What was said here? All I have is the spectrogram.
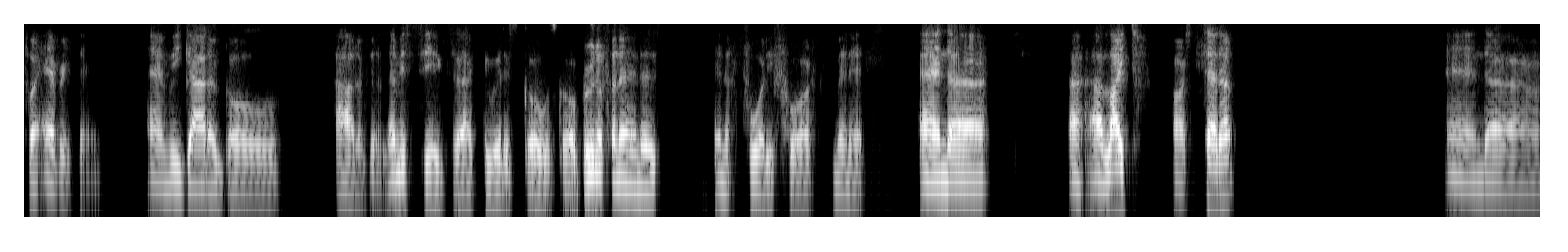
for everything and we got a goal out of it. Let me see exactly where this goal was going. Bruno Fernandes in the 44th minute. And uh I, I liked our setup. And uh,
